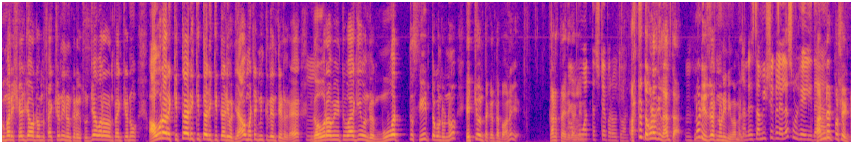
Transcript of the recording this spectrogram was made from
ಕುಮಾರಿ ಶೈಲ್ಜಾ ಅವ್ರದ್ದೊಂದು ಫ್ಯಾಕ್ಷನು ಇನ್ನೊಂದು ಕಡೆ ಸುರ್ಜೇವಾಲ ಅವ್ರೊಂದು ಫ್ಯಾಕ್ಷನು ಅವರವರ ಕಿತ್ತಾಡಿ ಕಿತ್ತಾಡಿ ಕಿತ್ತಾಡಿ ಇವತ್ತು ಯಾವ ಮಟ್ಟಕ್ಕೆ ನಿಂತಿದೆ ಅಂತ ಹೇಳಿದ್ರೆ ಗೌರವಯುತವಾಗಿ ಒಂದು ಮೂವತ್ತು ಸೀಟ್ ತೊಗೊಂಡ್ರು ಹೆಚ್ಚು ಅಂತಕ್ಕಂಥ ಭಾವನೆ ಕಾಣಿಸ್ತಾ ಇದೆ ಈಗಾಗಲೇ ಮೂವತ್ತಷ್ಟೇ ಬರೋದು ಅಂತ. ಅಷ್ಟು ತಗೊಳ್ಳೋದಿಲ್ಲ ಅಂತ. ನೋಡಿ ರಿಸಲ್ಟ್ ನೋಡಿ ನೀವು ಆಮೇಲೆ. ಅಂದ್ರೆ ಸಮೀಕ್ಷೆಗಳೆಲ್ಲ ಸುಳ್ಳು ಹೇಳಿದೆ? ಹಂಡ್ರೆಡ್ ಪರ್ಸೆಂಟ್.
